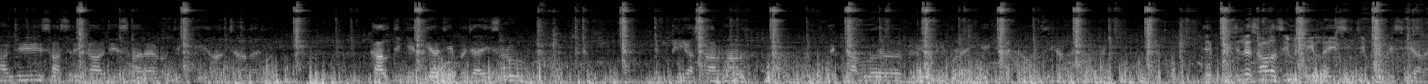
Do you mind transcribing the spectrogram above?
ਹਾਂਜੀ, ਸਤਿ ਸ੍ਰੀ ਅਕਾਲ ਜੀ ਸਾਰਿਆਂ ਨੂੰ ਜੀ, ਕੀ ਹਾਲ ਚਾਲ ਹੈ ਜੀ? ਕੱਲ ਦੀ ਕੀਤੀ ਆ ਜੀ ਬਜਾਈ ਸ਼ੁਰੂ। ਡੀਐਸਆਰ ਨਾਲ। ਤੇ ਕੱਲ ਵੀਡੀਓ ਨਹੀਂ ਬਣਾਈ ਗਈ ਕਿ ਕੰਮ ਸੀ ਹਾਲੇ ਤੇ ਪਿਛਲੇ ਸਾਲ ਅਸੀਂ ਮਸ਼ੀਨ ਲਈ ਸੀ ਜੀ ਪੀਪੀਸੀ ਵਾਲਾ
